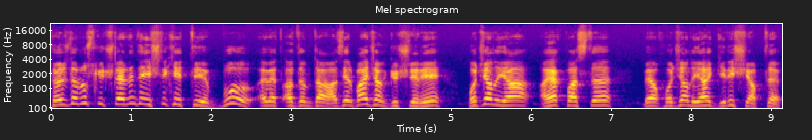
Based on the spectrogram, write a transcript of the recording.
Sözde Rus güçlerinin de eşlik ettiği bu evet adımda Azerbaycan güçleri Hocalı'ya ayak bastı ve Hocalı'ya giriş yaptı.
